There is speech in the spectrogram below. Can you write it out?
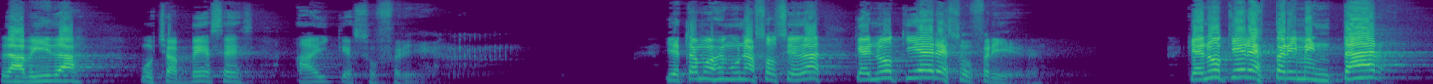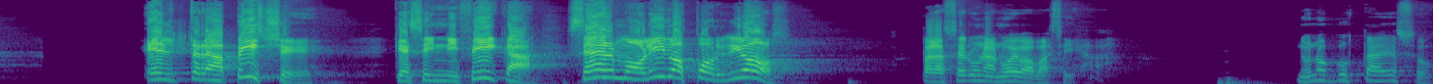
la vida, muchas veces hay que sufrir. Y estamos en una sociedad que no quiere sufrir, que no quiere experimentar el trapiche que significa ser molidos por Dios para hacer una nueva vasija. No nos gusta eso.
